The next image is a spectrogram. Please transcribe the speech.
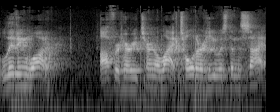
living water, offered her eternal life, told her he was the Messiah.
